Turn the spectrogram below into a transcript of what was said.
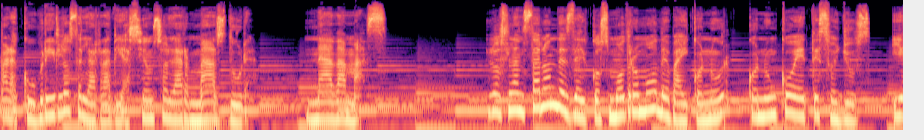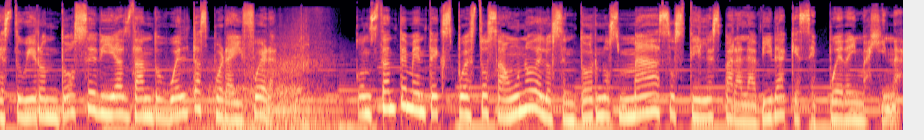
para cubrirlos de la radiación solar más dura. Nada más. Los lanzaron desde el cosmódromo de Baikonur con un cohete Soyuz y estuvieron 12 días dando vueltas por ahí fuera, constantemente expuestos a uno de los entornos más hostiles para la vida que se pueda imaginar.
